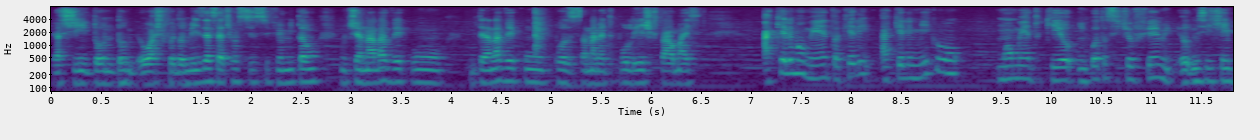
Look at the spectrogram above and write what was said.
Eu assisti em torno, eu acho que foi 2017 que eu assisti esse filme, então não tinha nada a ver com, não tinha nada a ver com posicionamento político e tal, mas aquele momento, aquele, aquele micro momento que eu, enquanto assisti o filme, eu me senti,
